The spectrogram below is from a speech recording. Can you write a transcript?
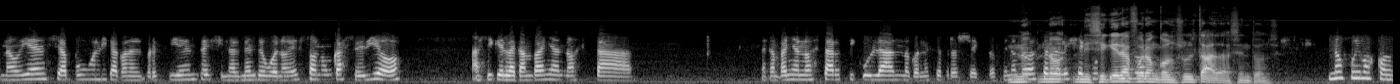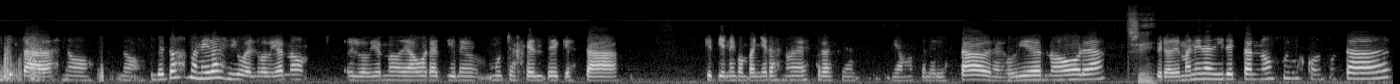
una audiencia pública con el presidente y finalmente, bueno, eso nunca se dio, así que la campaña no está la campaña no está articulando con ese proyecto, sino que va No- a ser no, del ni siquiera fueron consultadas entonces. No fuimos consultadas, no, no. De todas maneras, digo, el gobierno, el gobierno de ahora tiene mucha gente que está, que tiene compañeras nuestras, en, digamos, en el Estado, en el gobierno ahora, Sí. pero de manera directa no fuimos consultadas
